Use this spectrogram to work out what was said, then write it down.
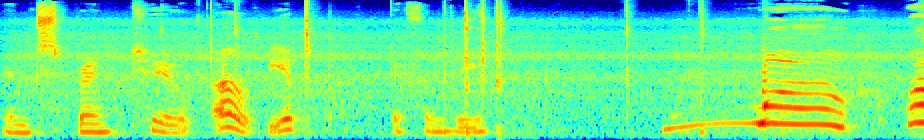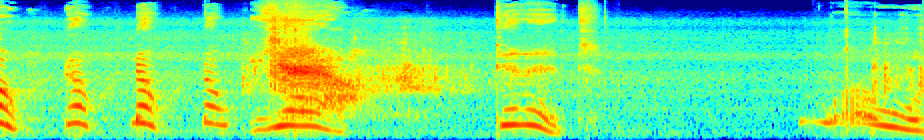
And sprint too. Oh, yep, definitely. Whoa! Whoa! No! No! No! Yeah! Did it! Whoa!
